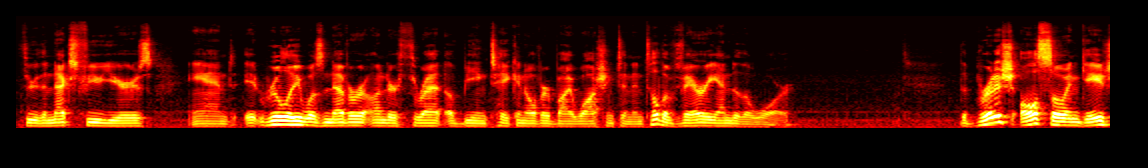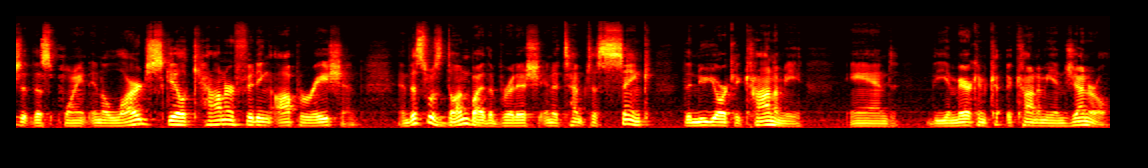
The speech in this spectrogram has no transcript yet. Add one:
through the next few years, and it really was never under threat of being taken over by Washington until the very end of the war. The British also engaged at this point in a large scale counterfeiting operation, and this was done by the British in attempt to sink the New York economy and the American economy in general.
